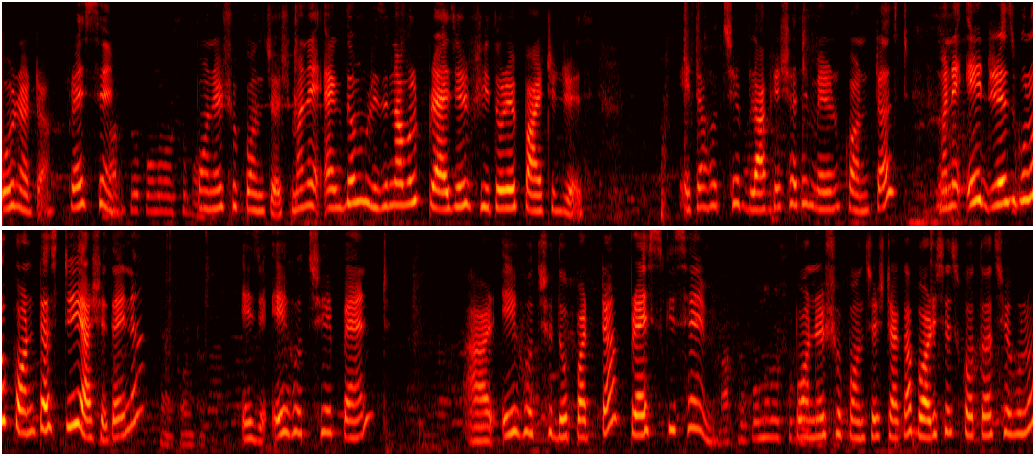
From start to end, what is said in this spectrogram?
ওড়নাটা। প্রাইস সেম পনেরোশো পঞ্চাশ। মানে একদম রিজনেবল প্রাইজের ভিতরে পার্টি ড্রেস এটা হচ্ছে ব্ল্যাকের সাথে মেরুন কন্ট্রাস্ট মানে এই ড্রেসগুলো কন্ট্রাস্টেই আসে তাই না? হ্যাঁ এই যে এই হচ্ছে প্যান্ট আর এই হচ্ছে দোপাট্টা প্রাইস কি সেম মাত্র পনেরোশো পঞ্চাশ। টাকা। বডি সাইজ কত আছে এগুলো?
